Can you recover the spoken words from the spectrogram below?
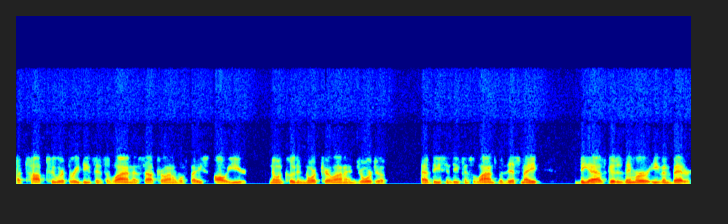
a top two or three defensive line that South Carolina will face all year. You know, including North Carolina and Georgia have decent defensive lines, but this may be as good as them or even better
